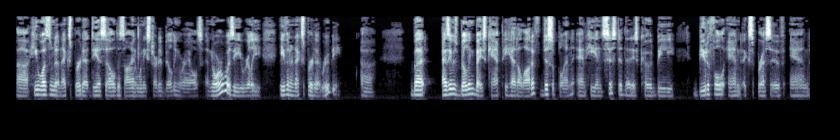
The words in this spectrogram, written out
uh, he wasn't an expert at DSL design when he started building Rails, nor was he really even an expert at Ruby. Uh, but as he was building Basecamp, he had a lot of discipline, and he insisted that his code be beautiful and expressive and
